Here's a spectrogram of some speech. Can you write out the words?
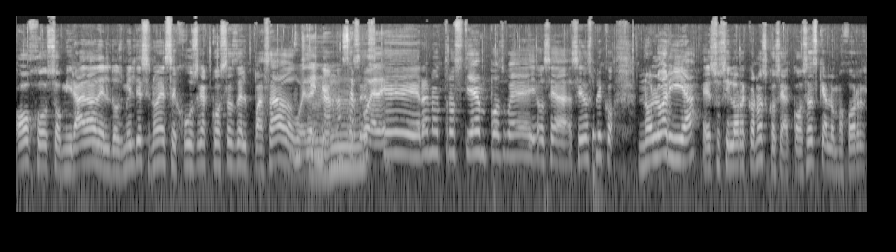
ojos o mirada del 2019 se juzga cosas del pasado, güey. Sí, de no, que, no se pues, es puede. que eran otros tiempos, güey. O sea, si lo explico. No lo haría, eso sí lo reconozco. O sea, cosas que a lo mejor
